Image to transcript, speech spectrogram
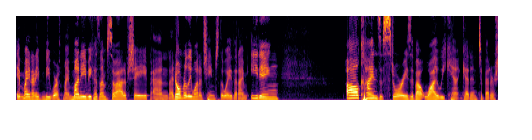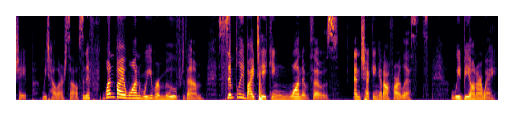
it might not even be worth my money because I'm so out of shape, and I don't really want to change the way that I'm eating all kinds of stories about why we can't get into better shape, we tell ourselves. And if one by one we removed them, simply by taking one of those and checking it off our lists, we'd be on our way.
